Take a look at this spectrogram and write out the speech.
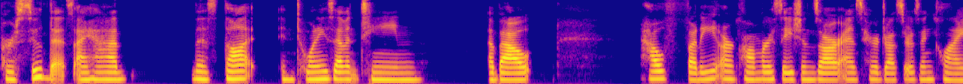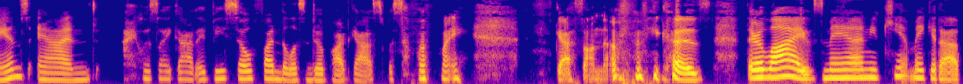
pursued this. I had this thought in 2017 about how funny our conversations are as hairdressers and clients. And I was like, God, it'd be so fun to listen to a podcast with some of my guests on them because their lives, man, you can't make it up.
